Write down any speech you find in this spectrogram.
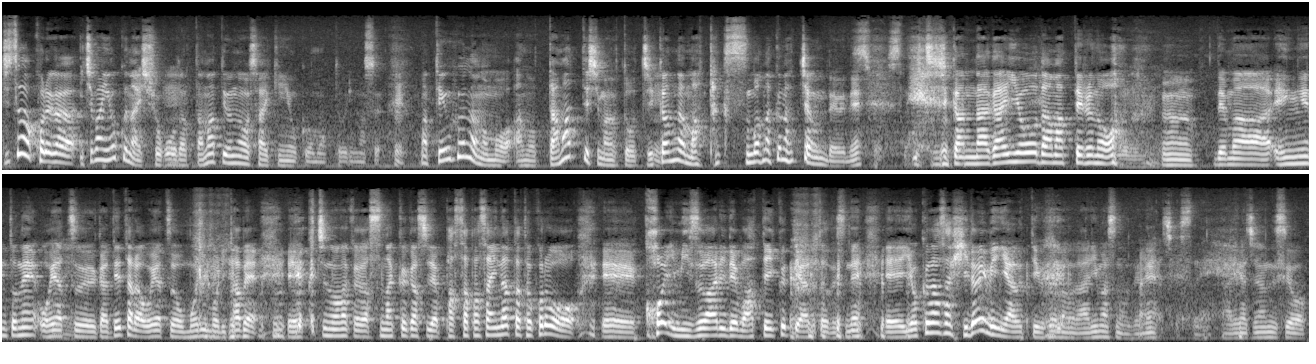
実はこれが一番良くない手法だったなっていうのを最近よく思っております。うん。まあ、っていう風なのもあの黙ってしまうと時間が全く進まなくなっちゃうんだよね。そうですね。1時間長いよ黙ってるの。ううん、でまあ延々とねおやつが出たらおやつをもりもり食べ、えー口の中がスナック菓子でパサパサになったところを、えー濃い水割りで割っていくってやるとですね、えー翌朝ひどい目に遭うっていう風なのがありますのでんね。ありがちなんですよ、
